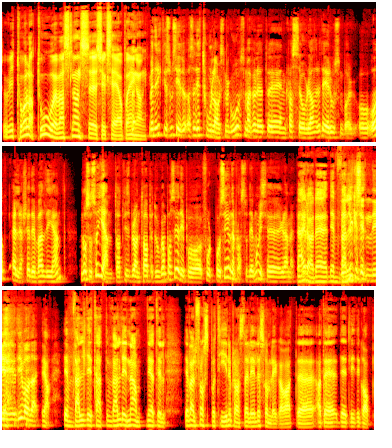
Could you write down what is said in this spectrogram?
Så vi tåler to eh, vestlandssuksesser på en gang. Men det er riktig som sier, du, altså det er to lag som er gode, som jeg føler er en klasse over de andre. Det er Rosenborg og Odd. Ellers er det veldig jevnt. Men også så jevnt at hvis Brann taper to kamper, så er de på, fort på syvendeplass. Og det må vi ikke glemme. Nei da, det, det er Det er en veldig uke siden de, de var der. Ja, det er veldig tett, veldig nærmt ned til Det er vel først på tiendeplass der Lillestrøm ligger at, eh, at det, det er et lite gap.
